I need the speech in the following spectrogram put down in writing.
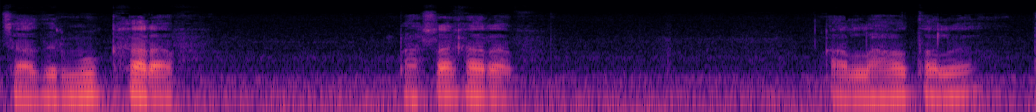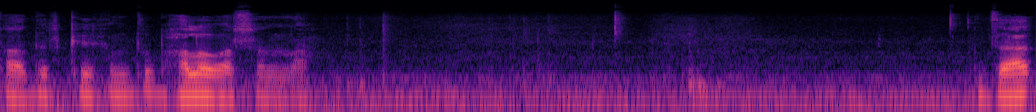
যাদের মুখ খারাপ, ভাষা খারাপ, আল্লাহ তালা তাদেরকে কিন্তু ভালোবাসেন না। যাক,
